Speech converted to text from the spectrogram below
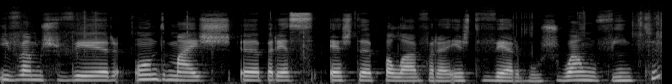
e vamos ver onde mais uh, aparece esta palavra, este verbo. João 20,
